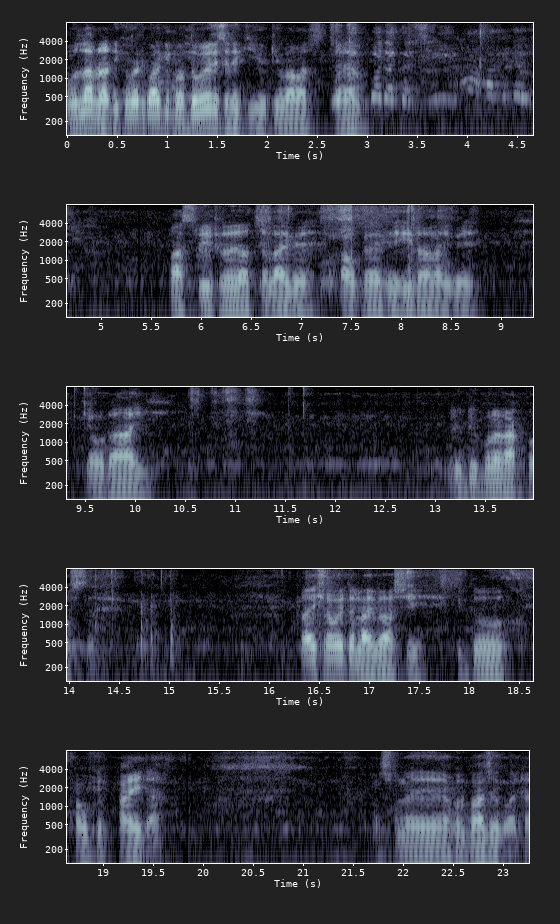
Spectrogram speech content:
বললাম না রিকমেন্ড করা কি বন্ধ করে দিয়েছে নাকি ইউটিউব আমার চ্যানেল পাঁচ মিনিট হয়ে যাচ্ছে লাইভে কাউকে দেখি না লাইভে কেউ নাই ইউটিউব বলে রাগ করছে প্রায় সময় তো লাইভে আসি কিন্তু কাউকে পাই না আসলে এখন বাজে কয়টা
